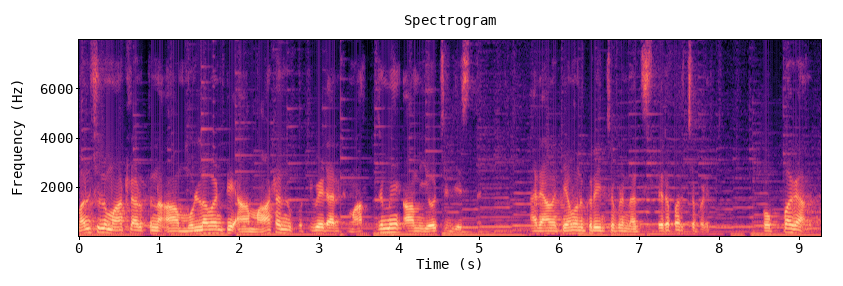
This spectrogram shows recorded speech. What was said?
మనుషులు మాట్లాడుతున్న ఆ ముళ్ళ వంటి ఆ మాటలను కొట్టివేయడానికి మాత్రమే ఆమె యోచన చేస్తుంది అది ఆమెకి ఏమనుగ్రహించబడింది? అది స్థిరపరచబడింది. గొప్పగా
